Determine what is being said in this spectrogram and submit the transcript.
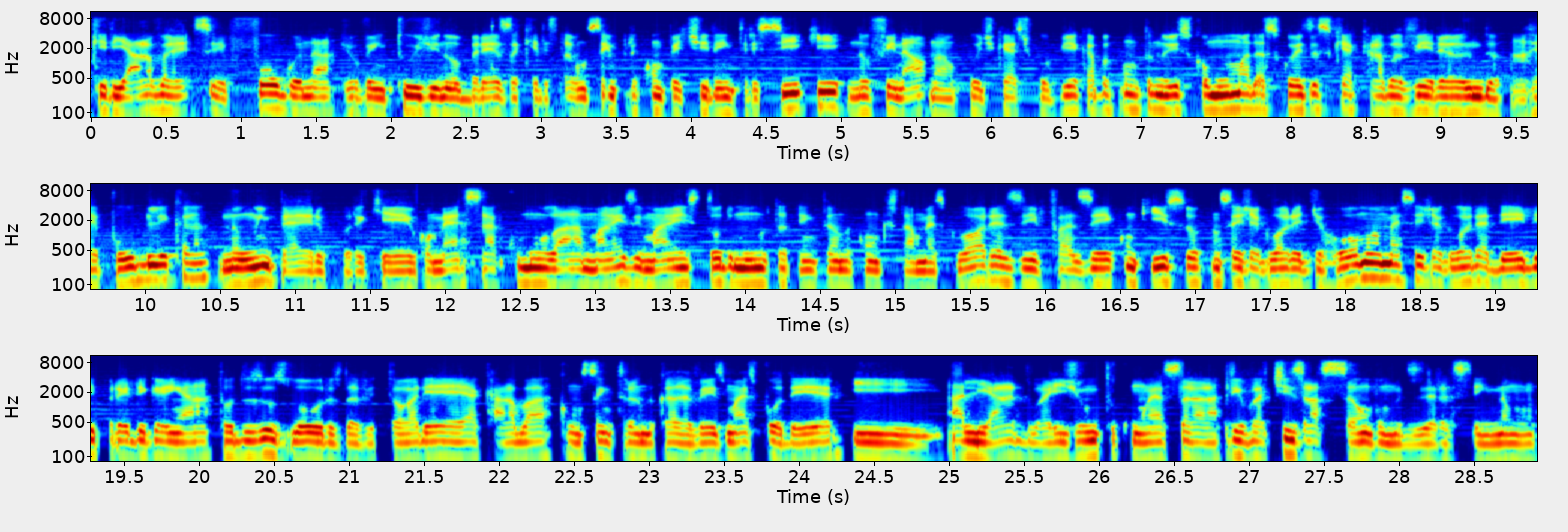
criava esse fogo na juventude e nobreza que eles estavam sempre competindo entre si, que no final, no podcast que eu vi, acaba apontando isso como uma das coisas que acaba virando a República num império, porque começa a acumular mais e mais, todo mundo está tentando conquistar mais glórias e fazer com que isso não seja glória de Roma, mas seja glória dele para ele ganhar todos os louros da vitória e acaba concentrando cada vez mais poder e aliado aí junto com essa privatização, vamos dizer assim, não,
